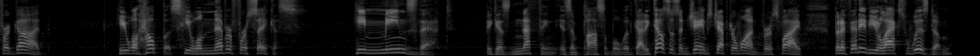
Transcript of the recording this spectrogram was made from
for God. He will help us, He will never forsake us. He means that because nothing is impossible with God. He tells us in James chapter 1, verse 5 But if any of you lacks wisdom,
